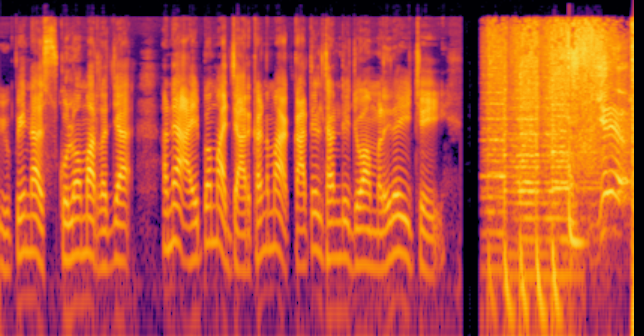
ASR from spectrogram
યુપીના સ્કૂલોમાં રજા અને આઈપમાં ઝારખંડમાં કાતિલ ઠંડી જોવા મળી રહી છે Yeah.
